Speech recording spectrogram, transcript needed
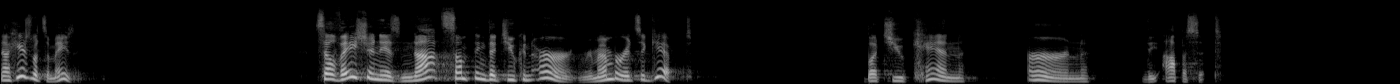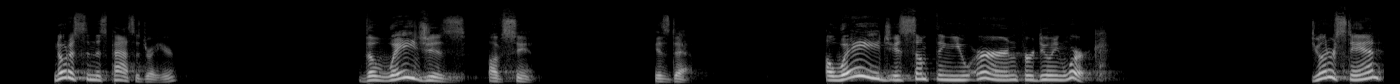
Now, here's what's amazing salvation is not something that you can earn. Remember, it's a gift. But you can earn the opposite. Notice in this passage right here the wages of sin is death. A wage is something you earn for doing work. Do you understand?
